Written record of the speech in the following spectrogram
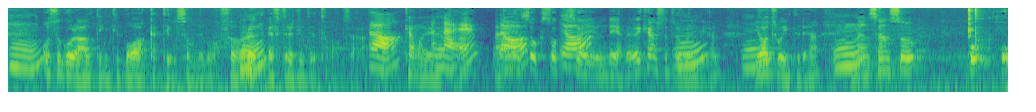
Mm. och så går allting tillbaka till som det var förut efter ett litet tag. Så. Ja. Kan man ju Nej. Nej, Ja. så, så Ja. Mm. säger ju en del. Eller kanske tror en del. Jag tror inte det. Men sen så och,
